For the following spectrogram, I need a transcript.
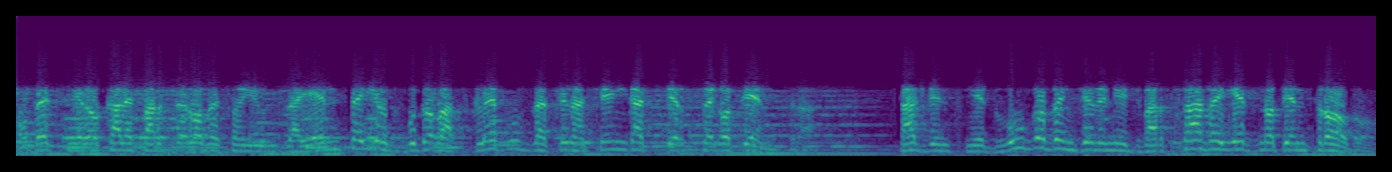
Obecnie lokale parterowe są już zajęte i odbudowa sklepów zaczyna sięgać pierwszego piętra. Tak więc niedługo będziemy mieć Warszawę jednopiętrową.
